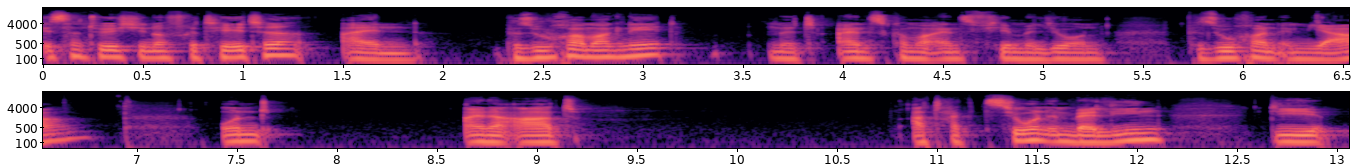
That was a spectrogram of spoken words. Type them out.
ist natürlich die Nofretete ein Besuchermagnet mit 1,14 Millionen Besuchern im Jahr und eine Art Attraktion in Berlin, die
